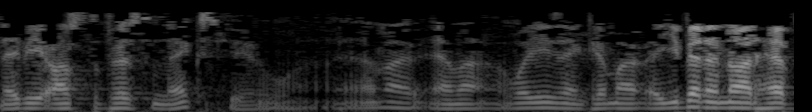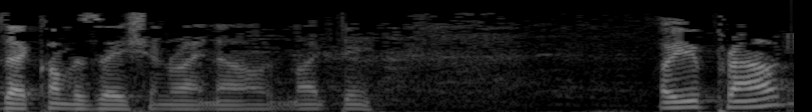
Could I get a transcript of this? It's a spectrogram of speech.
Maybe ask the person next to you. Am I, am I, what do you think? Am I, you better not have that conversation right now. It might be. Are you proud?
